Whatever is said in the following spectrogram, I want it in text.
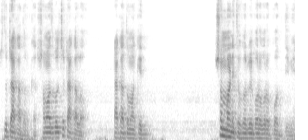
শুধু টাকা দরকার। সমাজ বলছে, টাকা ল টাকা তোমাকে সম্মানিত করবে, বড় বড় পদ দিবে।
